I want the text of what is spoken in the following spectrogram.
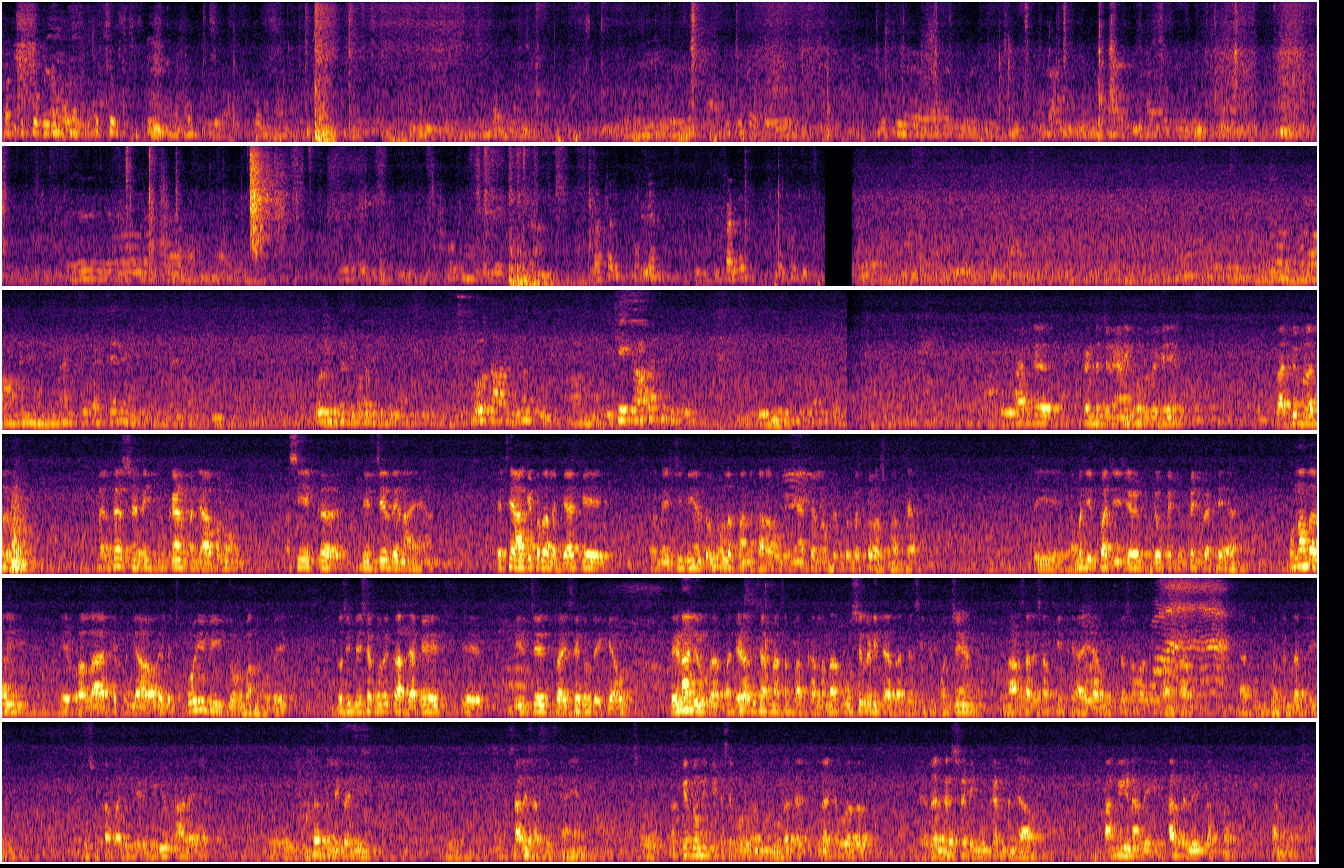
কিছু কিছু कर दो ਕੱਢ ਦੋ ਉਹ ਤਾਂ ਜਿਹੜਾ ਇੱਥੇ ਕਹਾ ਅੱਜ ਪਿੰਡ ਜਨਿਆਣੀਪੁਰ ਵਿਖੇ ਰਾਜੂ ਬ੍ਰਦਰ ਵੈਲਫੇਅਰ ਸਟੇਡੀ ਯੂਕੈਨ ਪੰਜਾਬ ਵੱਲੋਂ ਅਸੀਂ ਇੱਕ ਵੀਲਚੇਅਰ ਦੇਣ ਆਏ ਹਾਂ। ਇੱਥੇ ਆ ਕੇ ਪਤਾ ਲੱਗਿਆ ਕਿ ਰਮੇਸ਼ ਜੀ ਦੀਆਂ ਦੋਨੋਂ ਲੱਤਾਂ ਨਕਾਰਾ ਹੋ ਗਈਆਂ। ਚੱਲਣ ਫਿਰ ਤੋਂ ਬਿਲਕੁਲ ਅਸਮਰਥ ਹੈ। ਤੇ ਅਮਰਜੀਤ ਭਾਜੀ ਜਿਹੜੇ ਜੋ ਕਿ ਯੂਕੇ 'ਚ ਬੈਠੇ ਆ, ਉਹਨਾਂ ਦਾ ਵੀ ਇਹ ਉਪਰਾਲਾ ਹੈ ਕਿ ਪੰਜਾਬ ਦੇ ਵਿੱਚ ਕੋਈ ਵੀ ਲੋੜਵੰਦ ਹੋਵੇ, ਤੁਸੀਂ ਬੇਸ਼ੱਕ ਉਹਦੇ ਘਰ ਜਾ ਕੇ ਵੀਲਚੇਅਰ ਟ੍ਰਾਈਸਾਈਕਲ ਦੇ ਕੇ ਆਓ, ਦੇਣਾ ਜ਼ਰੂਰ ਹੈ ਪਰ ਜਿਹੜਾ ਵੀ ਸਾਡੇ ਨਾਲ ਸੰਪਰਕ ਕਰ ਲੈਂਦਾ, ਉਸੇ ਲੜੀ ਤੈਅ ਅੱਜ ਅਸੀਂ ਇੱਥੇ ਪਹੁੰਚੇ ਹਾਂ ਨਾਲ ਸਾਡੇ ਸਾਥੀ ਇੱਥੇ ਆਏ ਆ ਅੰਬੇਦਕਰ ਸਭਾ ਦੇ ਪ੍ਰਧਾਨ ਸਾਹਿਬ, ਡਾਕਟਰ ਲਖਿੰਦਰ ਜੀ, ਤੇ ਸੁੱਖਾ ਭਾਜੀ ਜਿਹੜੇ ਵੀਡੀਓ ਬਣਾ ਰਹੇ ਆ, ਤੇ ਅੰਦਰ ਬੱਲੀ ਭਾਜੀ, ਤੇ ਸਾਰੇ ਸਾਥੀ ਇੱਥੇ ਆਏ ਆ। ਸੋ ਅੱਗੇ ਤੋਂ ਵੀ ਜੇ ਕਿਸੇ ਲੋੜਵੰਦ ਨੂੰ ਲੋੜ welfare study UK and Punjab ਅੰਗੀਣਾ ਦੇ ਹਰ ਵੇਲੇ ਤਤਪਰ ਧੰਨਵਾਦ।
